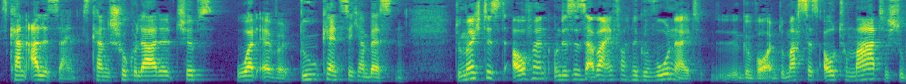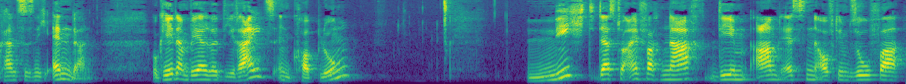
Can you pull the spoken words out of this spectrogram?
Es kann alles sein. Es kann Schokolade, Chips, whatever. Du kennst dich am besten. Du möchtest aufhören und es ist aber einfach eine Gewohnheit äh, geworden. Du machst das automatisch. Du kannst es nicht ändern. Okay, dann wäre die Reizentkopplung nicht, dass du einfach nach dem Abendessen auf dem Sofa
